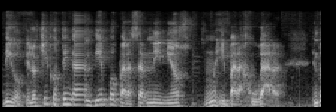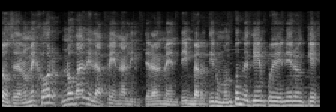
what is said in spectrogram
digo, que los chicos tengan tiempo para ser niños y para jugar. Entonces, a lo mejor no vale la pena literalmente invertir un montón de tiempo y dinero en que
